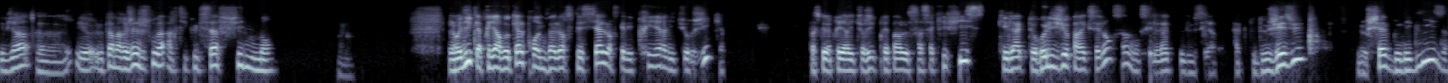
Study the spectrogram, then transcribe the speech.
Eh bien, euh, euh, le Père Marie-Jeanne, je trouve, articule ça finement. Alors, il dit que la prière vocale prend une valeur spéciale lorsqu'elle est prière liturgique, parce que la prière liturgique prépare le Saint-Sacrifice, qui est l'acte religieux par excellence, hein, donc c'est l'acte de, de, Jésus, le chef de l'Église.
